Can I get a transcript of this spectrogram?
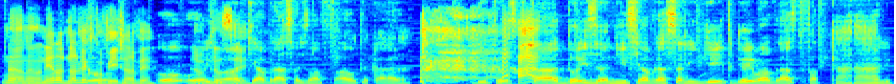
Não, não, nem nada a ver com Eu- Covid, nada a ver. Ô, ô, que abraço faz uma falta, cara. Depois que tá dois aninhos sem abraçar ninguém, tu ganha um abraço, tu fala, caralho,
